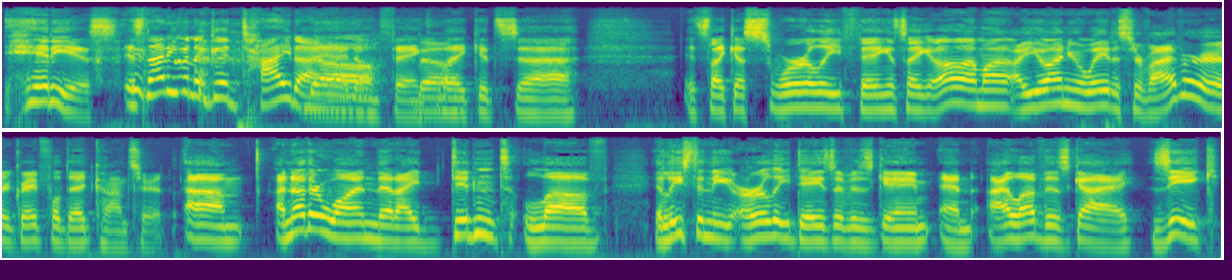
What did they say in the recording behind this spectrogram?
hideous. It's not even a good tie dye. I don't think. no. Like it's. uh it's like a swirly thing. It's like, oh, I'm on. Are you on your way to Survivor or a Grateful Dead concert? Um, another one that I didn't love, at least in the early days of his game, and I love this guy, Zeke.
